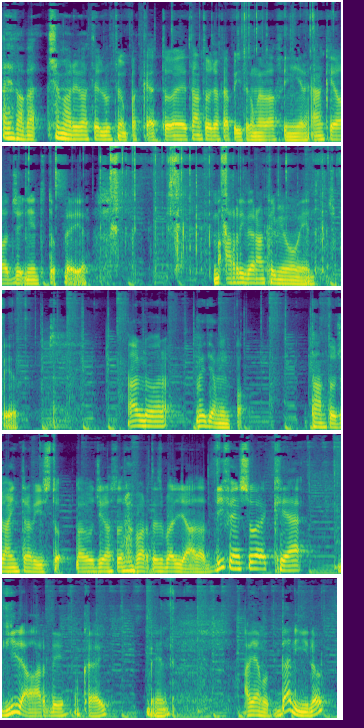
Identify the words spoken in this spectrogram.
E eh vabbè, siamo arrivati all'ultimo pacchetto e tanto ho già capito come va a finire. Anche oggi niente top player. Ma arriverà anche il mio momento, spero. Allora, vediamo un po'. Tanto già intravisto, l'avevo girato dalla parte sbagliata. Difensore che è Ghilardi, ok? Bene. Abbiamo Danilo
